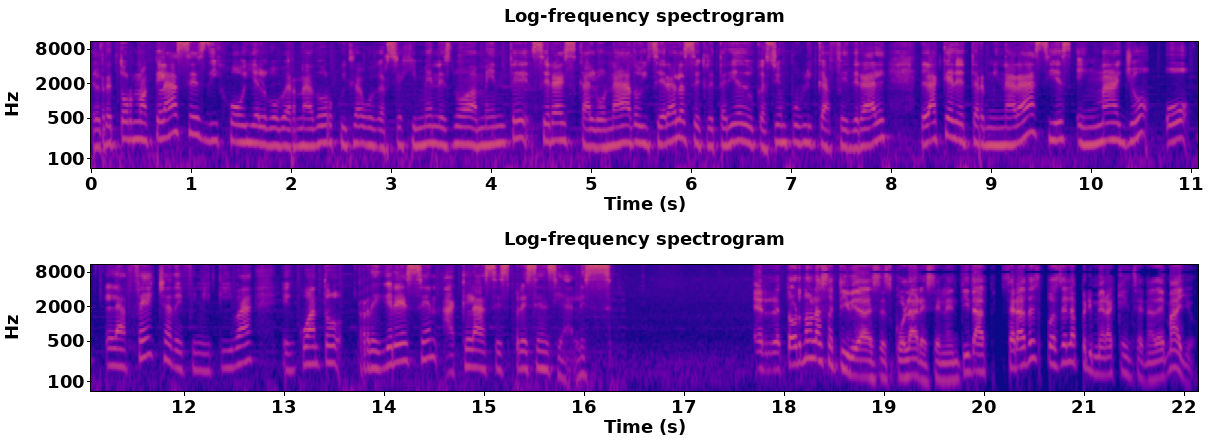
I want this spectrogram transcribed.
El retorno a clases, dijo hoy el gobernador Cuitlagua García Jiménez nuevamente, será escalonado y será la Secretaría de Educación Pública Federal la que determinará si es en mayo o la fecha definitiva en cuanto regresen a clases presenciales. El retorno a las actividades escolares en la entidad será después de la primera quincena de mayo,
